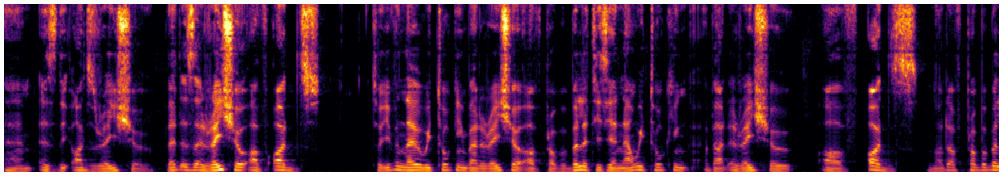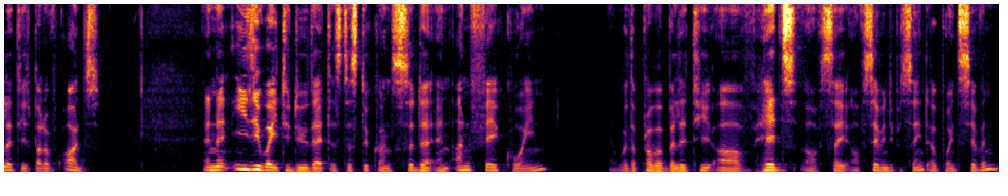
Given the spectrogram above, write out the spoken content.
um, is the odds ratio. That is a ratio of odds. So even though we're talking about a ratio of probabilities here, now we're talking about a ratio of odds, not of probabilities, but of odds. And an easy way to do that is just to consider an unfair coin with a probability of heads of say of 70%, 0.7,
